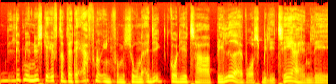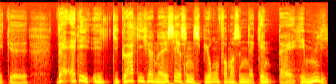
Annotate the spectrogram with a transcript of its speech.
lidt mere nysgerrig efter, hvad det er for nogle informationer. Er det, går de og tager billeder af vores militæranlæg? Øh, hvad er det, de gør, de her, når jeg ser sådan en spion for mig, sådan en agent, der er hemmelig?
